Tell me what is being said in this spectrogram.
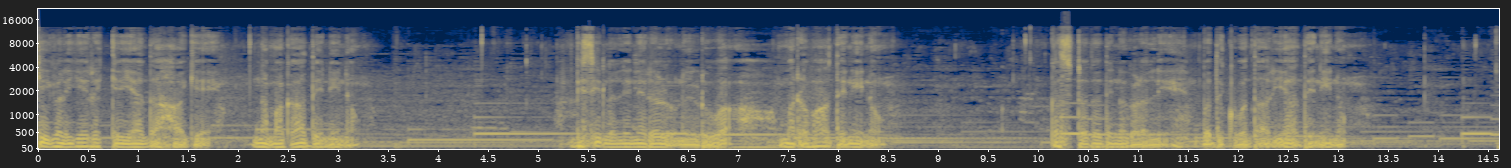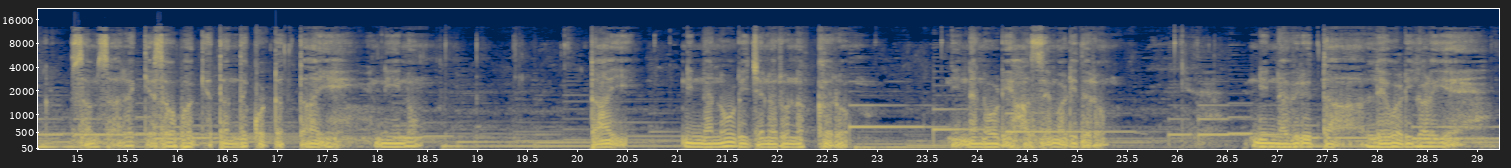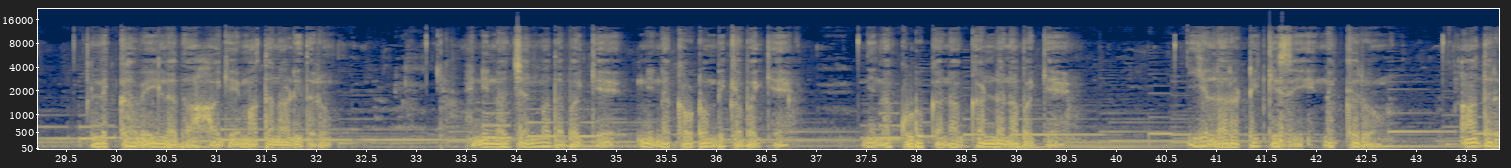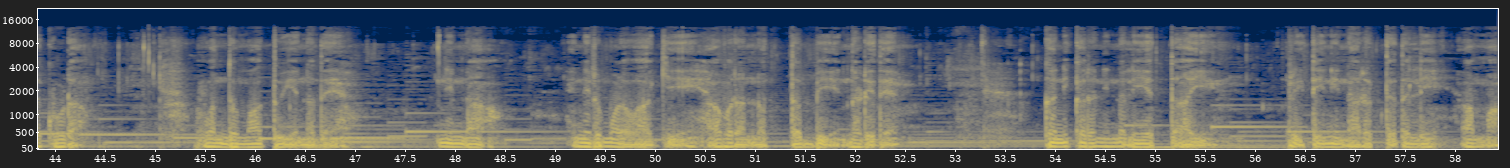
ಹಕ್ಕಿಗಳಿಗೆ ರೆಕ್ಕೆಯಾದ ಹಾಗೆ, ನಮಗಾದೆ ನೀನು. ಬಿಸಿಲಲ್ಲಿ ನೆರಳು ನೀಡುವ ಮರವಾದೆ ನೀನು. ಕಷ್ಟದ ದಿನಗಳಲ್ಲಿ ಬದುಕುವ ದಾರಿಯಾದೆ ನೀನು. ಸಂಸಾರಕ್ಕೆ ಸೌಭಾಗ್ಯ ತಂದುಕೊಟ್ಟ ತಾಯಿ ನೀನು. ತಾಯಿ, ನಿನ್ನ ನೋಡಿ ಜನರು ನಕ್ಕರು. ನಿನ್ನ ನೋಡಿ ಹಾಸ್ಯ ಮಾಡಿದರು. ನಿನ್ನ ವಿರುದ್ಧ ಲೇವಡಿಗಳಿಗೆ ಇಲ್ಲದ ಹಾಗೆ ಮಾತನಾಡಿದರು. ನಿನ್ನ ಜನ್ಮದ ಬಗ್ಗೆ, ನಿನ್ನ ಕೌಟುಂಬಿಕ ಬಗ್ಗೆ, ನಿನ್ನ ಕುಡುಕನ ಗಂಡನ ಬಗ್ಗೆ ಎಲ್ಲರ ಟೀಕಿಸಿ ನಕ್ಕರು. ಆದರೂ ಕೂಡ ಒಂದು ಮಾತು ಎನ್ನದೆ, ನಿನ್ನ ನಿರ್ಮೂಲವಾಗಿ ಅವರನ್ನು ತಬ್ಬಿ ನಡೆದೆ. ಕನಿಕರ ನಿನ್ನಲ್ಲಿಯೇ ತಾಯಿ ಪ್ರೀತಿ ನಿನ್ನ ರಕ್ತದಲ್ಲಿ, ಅಮ್ಮ.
